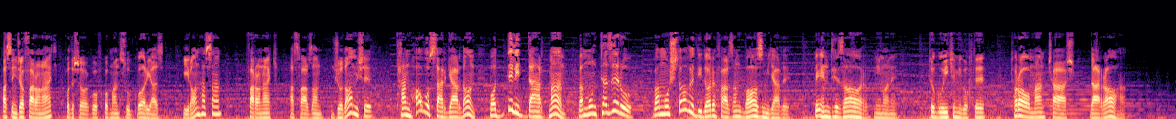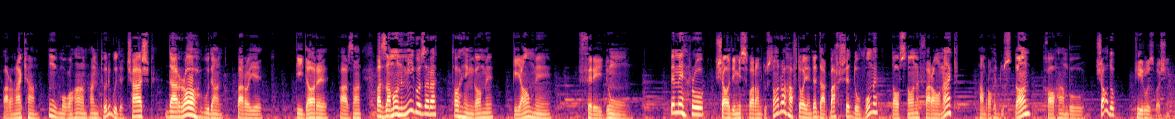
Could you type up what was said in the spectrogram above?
پس اینجا فرانک خودش را گفت گفت من سوگواری از ایران هستم. فرانک از فرزان جدا میشه. تنها و سرگردان با دلی دردمند و منتظر و و مشتاق دیدار فرزان باز میگرده. به انتظار میمانه. تو گویی که می‌گفته تو را من چشم در راهم. فرانک هم اون موقع هم همینطوری بوده. چشم در راه بودن برای دیدار فرزان. و زمان میگذرد تا هنگام قیام فریدون. به مهر و شادی میسپارم دوستان را. هفته آینده در بخش دوم داستان فرانک همراه دوستان خواهم بود. شاد و پیروز باشیم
